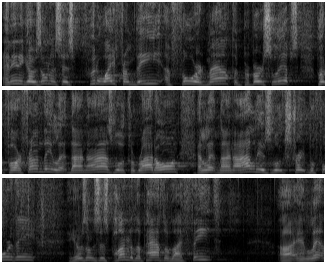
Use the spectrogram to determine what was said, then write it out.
And then he goes on and says, Put away from thee a forward mouth a perverse lips, put far from thee, let thine eyes look right on, and let thine eyelids look straight before thee. He goes on and says, Ponder the path of thy feet, uh, and let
